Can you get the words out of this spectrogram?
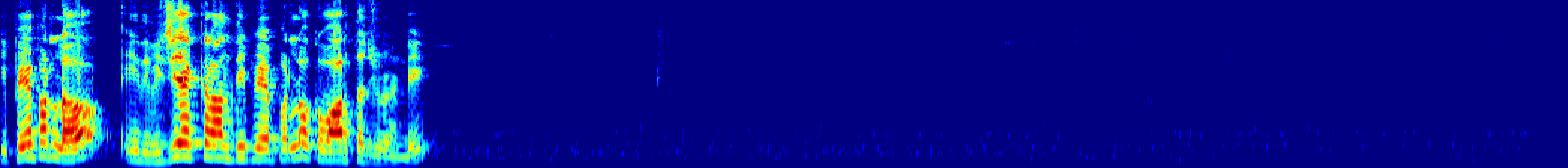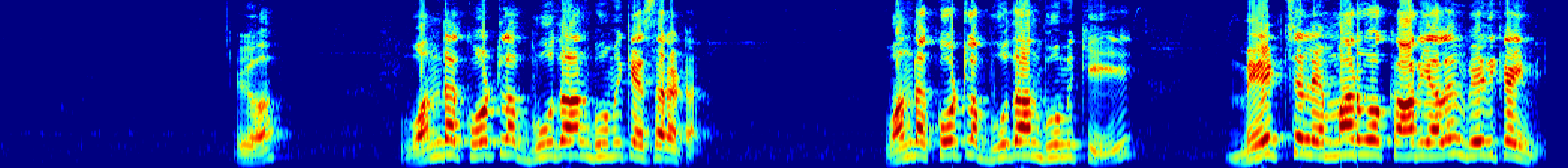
ఈ పేపర్లో ఇది విజయక్రాంతి పేపర్లో ఒక వార్త చూడండి. ఇగో వంద కోట్ల భూదాన్ భూమికి వేశారట వంద కోట్ల భూదాన్ భూమికి మేడ్చల్ ఎంఆర్ఓ కార్యాలయం వేదిక అయింది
